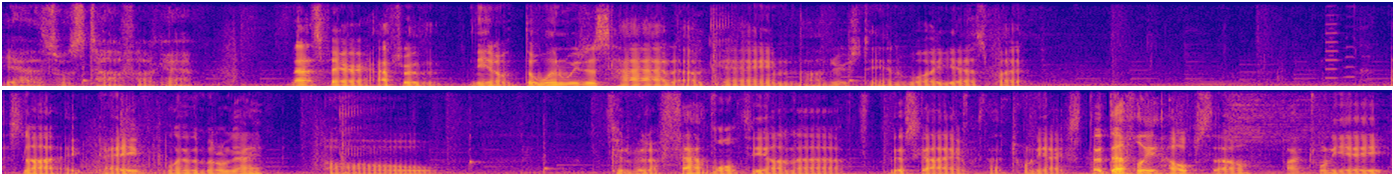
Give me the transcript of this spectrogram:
Yeah, this was tough. Okay. That's fair. After the, you know the win we just had, okay, understandable, I guess, but that's not. Hey, land the middle guy. Oh, could have been a fat multi on uh, this guy with that 20x. That definitely helps though. 528.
